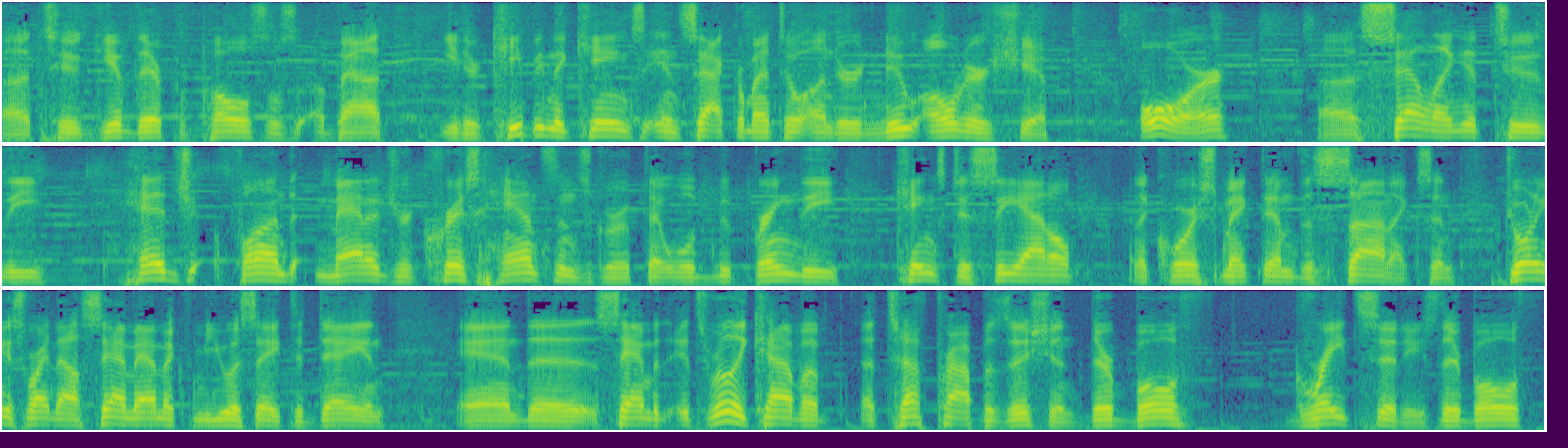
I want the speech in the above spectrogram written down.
uh, to give their proposals about either keeping the Kings in Sacramento under new ownership or uh, selling it to the hedge fund manager Chris Hansen's group that will bring the Kings to Seattle and, of course, make them the Sonics. And joining us right now, Sam Amick from USA Today. And, and uh, Sam, it's really kind of a, a tough proposition. They're both great cities, they're both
